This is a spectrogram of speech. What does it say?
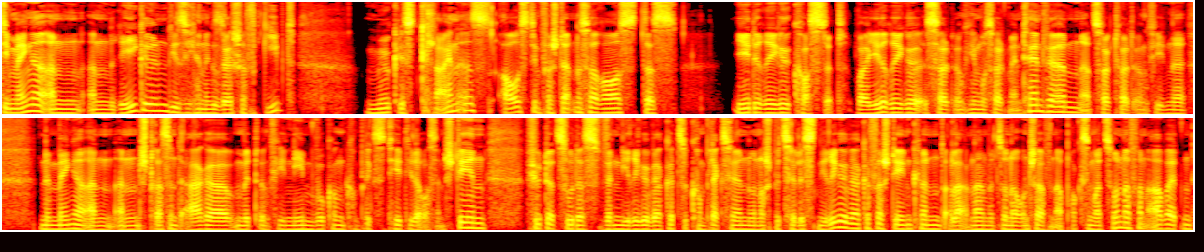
die Menge an an Regeln, die sich eine Gesellschaft gibt, möglichst klein ist aus dem Verständnis heraus, dass jede Regel kostet, weil jede Regel ist halt irgendwie muss halt maintained werden, erzeugt halt irgendwie eine eine Menge an an Stress und Ärger mit irgendwie Nebenwirkungen, Komplexität, die daraus entstehen, führt dazu, dass wenn die Regelwerke zu komplex werden, nur noch Spezialisten die Regelwerke verstehen können und alle anderen mit so einer unscharfen Approximation davon arbeiten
